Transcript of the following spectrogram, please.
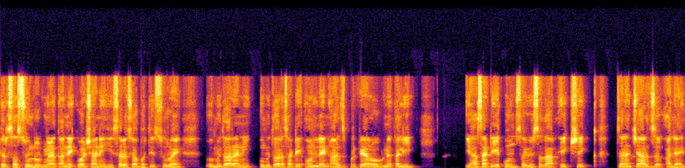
तर ससून रुग्णालयात अनेक वर्षांनी ही सर्वसेवा भरती सुरू आहे. उमेदवारांनी उमेदवारासाठी ऑनलाईन अर्ज प्रक्रिया राबवण्यात आली. यासाठी एकूण सव्वीस हजार एकशे एक जणांचे अर्ज आले आहेत.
